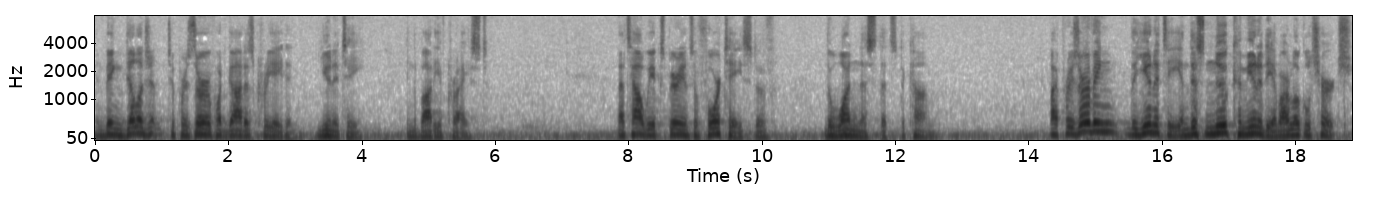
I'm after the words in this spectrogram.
and being diligent to preserve what God has created unity in the body of Christ. That's how we experience a foretaste of the oneness that's to come. By preserving the unity in this new community of our local church,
